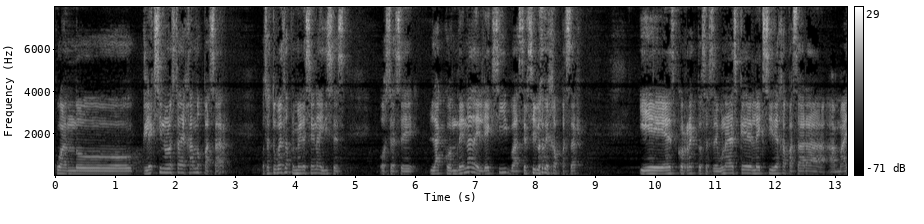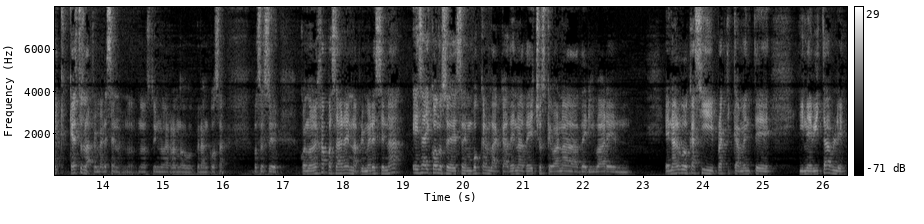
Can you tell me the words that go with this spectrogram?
cuando Lexi no lo está dejando pasar, o sea, tú ves la primera escena y dices, o sea, se, la condena de Lexi va a ser si lo deja pasar. Y es correcto, o sea, una vez que Lexi deja pasar a, Mike, que esto es la primera escena, no, no estoy narrando gran cosa, o sea, cuando deja pasar en la primera escena, es ahí cuando se desembocan la cadena de hechos que van a derivar en, en algo casi prácticamente inevitable.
